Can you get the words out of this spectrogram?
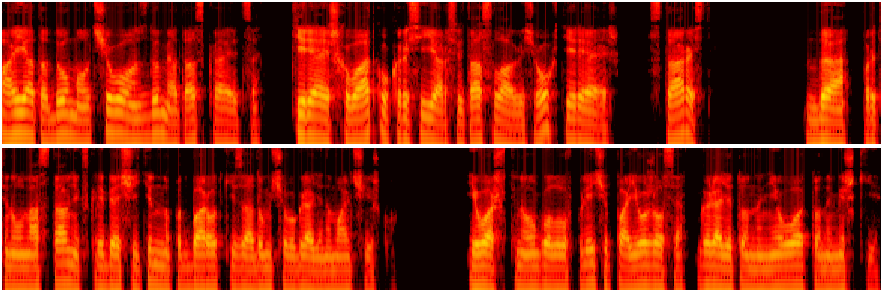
А я-то думал, чего он с двумя таскается. Теряешь хватку, красияр Святославович, ох, теряешь. Старость? Да, протянул наставник, скребя щетину на подбородке и задумчиво глядя на мальчишку. Иваш втянул голову в плечи, поежился, глядя то на него, то на мешки.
